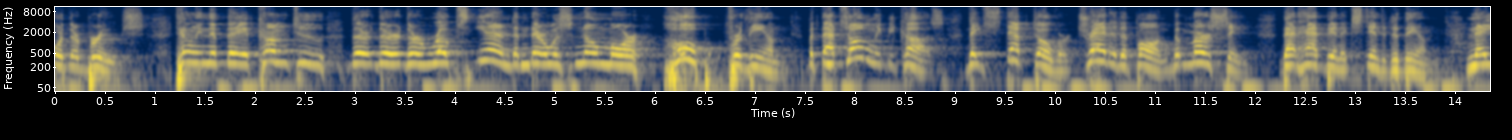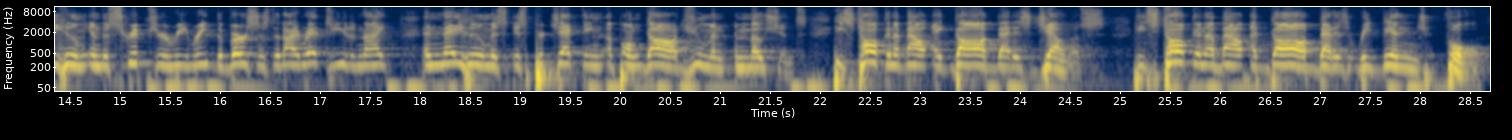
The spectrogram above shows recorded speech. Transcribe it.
for their bruise, telling them they had come to their, their, their rope's end and there was no more hope for them. But that's only because they've stepped over, treaded upon the mercy that had been extended to them. Nahum in the scripture, we read the verses that I read to you tonight, and Nahum is, is projecting upon God human emotions. He's talking about a God that is jealous. He's talking about a God that is revengeful.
